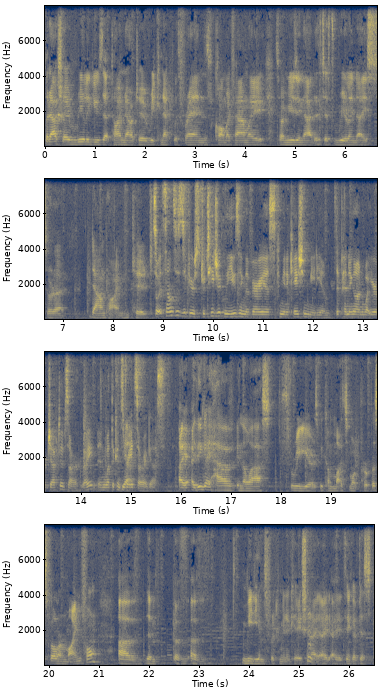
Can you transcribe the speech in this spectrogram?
But actually, I really use that time now to reconnect with friends, call my family. So I'm using that as just really nice sort of downtime to so it sounds as if you're strategically using the various communication medium depending on what your objectives are right and what the constraints yeah. are i guess I, I, think i have in the last three years become much more purposeful or mindful of the of, of mediums for communication hmm. I, I, I think i've just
